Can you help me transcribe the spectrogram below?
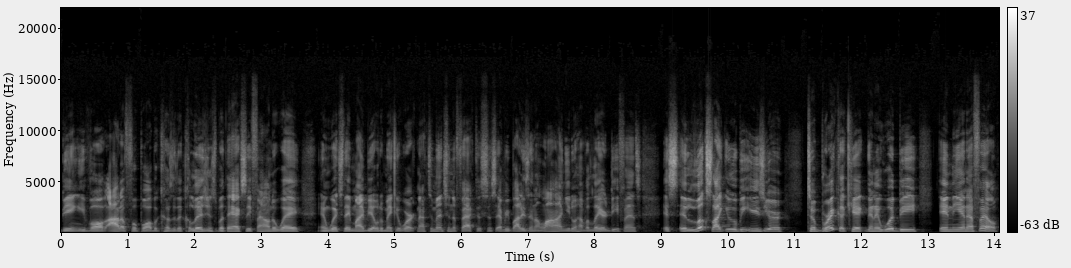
being evolved out of football because of the collisions, but they actually found a way in which they might be able to make it work. Not to mention the fact that since everybody's in a line, you don't have a layered defense. It's it looks like it would be easier to break a kick than it would be in the NFL.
